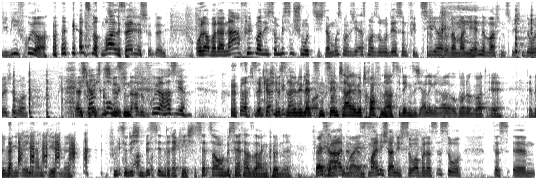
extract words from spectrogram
wie, wie früher. Ganz normales Händeschütteln. Oder aber danach fühlt man sich so ein bisschen schmutzig. Da muss man sich erstmal so desinfizieren oder mal die Hände waschen zwischendurch. Aber das ist ich ganz komisch. Wissen. Also früher hast du ja. Ich möchte nicht wissen, wenn du die letzten zehn Tage getroffen hast, die denken sich alle gerade, oh Gott, oh Gott, ey, der will mir nicht mehr die Hand geben, ey fühlst du dich ein bisschen dreckig. Das hättest du auch ein bisschen netter sagen können. Ne? Ich weiß ja, ja was du meinst. Das meine ich ja nicht so, aber das ist so, das, ähm,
